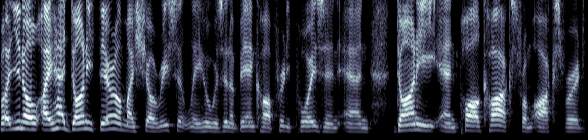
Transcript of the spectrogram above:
But you know, I had Donnie Thayer on my show recently, who was in a band called Pretty Poison, and Donnie and Paul Cox from Oxford.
